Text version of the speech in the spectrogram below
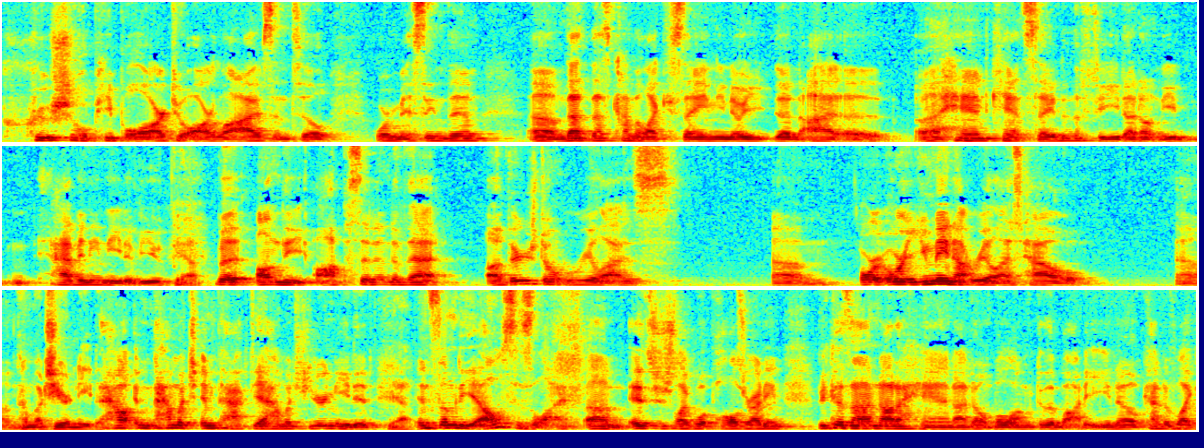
crucial people are to our lives until we're missing them. Um, that that's kind of like saying, you know, you, an eye, a, a hand can't say to the feet, "I don't need have any need of you." Yeah. But on the opposite end of that, others don't realize, um, or or you may not realize how. Um, how much you're needed. how how much impact, yeah, how much you're needed Yeah. in somebody else's life. Um, it's just like what Paul's writing because I'm not a hand, I don't belong to the body. You know, kind of like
